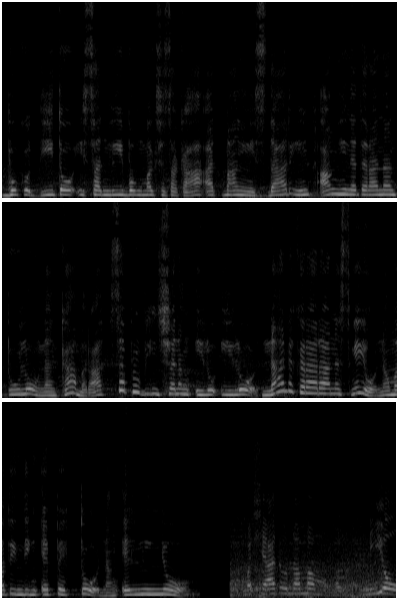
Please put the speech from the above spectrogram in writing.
Bukod dito, isan libong magsasaka at mangingisda rin ang hinatiran ng tulong ng Kamara sa probinsya ng Iloilo na nakararanas ngayon ng matinding epekto ng El Nino. Masyado na ma'am, niyog,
